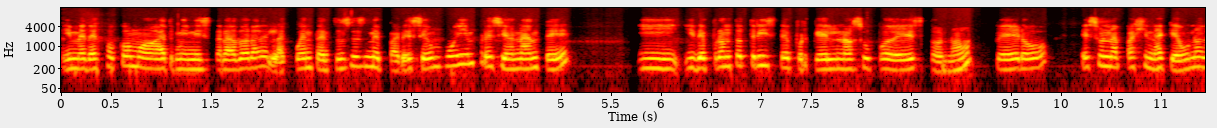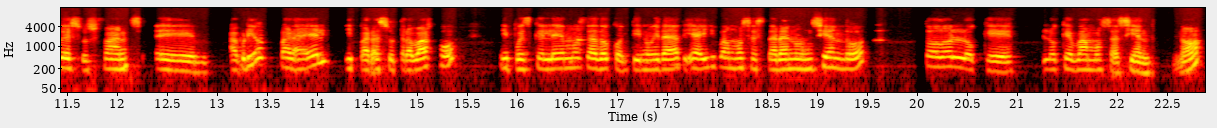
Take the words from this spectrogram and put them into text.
y me dejó como administradora de la cuenta. Entonces me pareció muy impresionante y, de pronto triste porque él no supo de esto, ¿no? Pero es una página que uno de sus fans eh, abrió para él y para su trabajo, y pues que le hemos dado continuidad, y ahí vamos a estar anunciando todo lo que, lo que vamos haciendo, ¿no?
